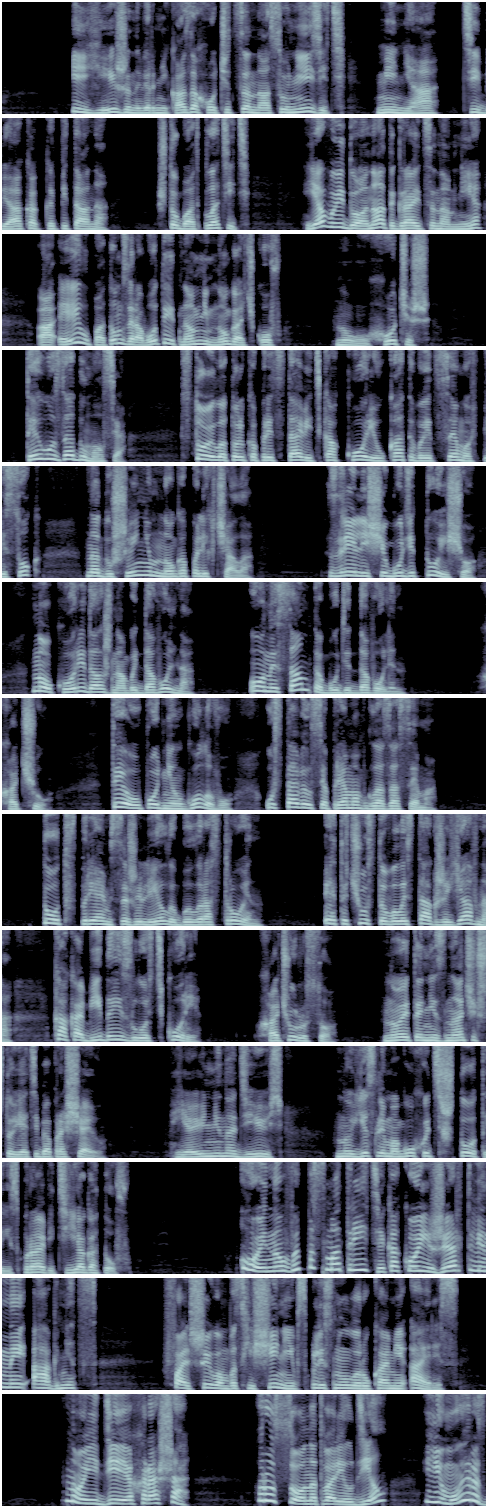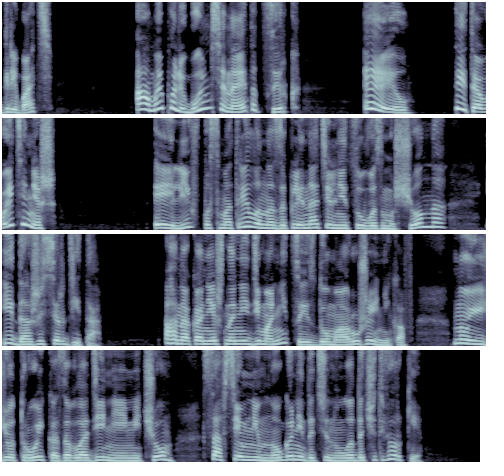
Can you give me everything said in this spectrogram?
И ей же наверняка захочется нас унизить. Меня, тебя, как капитана. Чтобы отплатить. Я выйду, она отыграется на мне, а Эйл потом заработает нам немного очков. Ну, хочешь?» Тео задумался. Стоило только представить, как Кори укатывает Сэма в песок, на душе немного полегчало. Зрелище будет то еще, но Кори должна быть довольна. Он и сам-то будет доволен. «Хочу». Тео поднял голову, уставился прямо в глаза Сэма. Тот впрямь сожалел и был расстроен. Это чувствовалось так же явно, как обида и злость Кори. «Хочу, Руссо, но это не значит, что я тебя прощаю. Я и не надеюсь, но если могу хоть что-то исправить, я готов». «Ой, ну вы посмотрите, какой жертвенный агнец!» В фальшивом восхищении всплеснула руками Айрис. «Но идея хороша. Руссо натворил дел, ему и разгребать. А мы полюбуемся на этот цирк. Эйл, ты-то вытянешь?» Эйлиф посмотрела на заклинательницу возмущенно и даже сердито. Она, конечно, не демоница из дома оружейников, но ее тройка за владение мечом — совсем немного не дотянула до четверки.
